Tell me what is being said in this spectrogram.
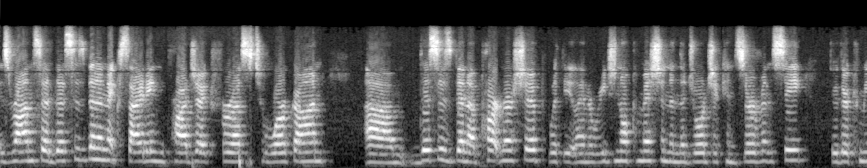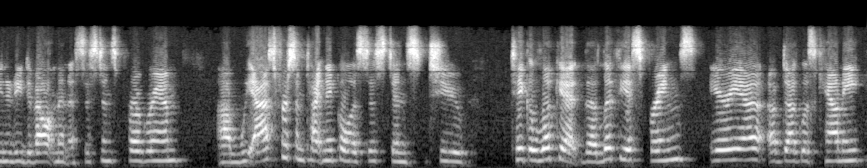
as Ron said, this has been an exciting project for us to work on. Um, this has been a partnership with the Atlanta Regional Commission and the Georgia Conservancy through their Community Development Assistance Program. Um, we asked for some technical assistance to take a look at the Lithia Springs area of Douglas County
